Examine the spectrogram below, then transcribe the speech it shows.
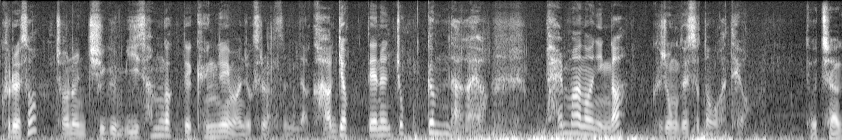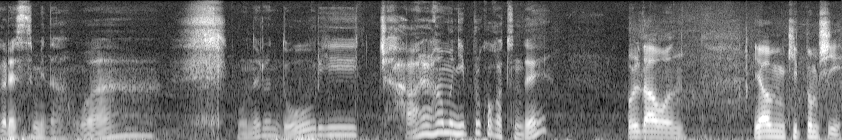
그래서 저는 지금 이 삼각대 굉장히 만족스럽습니다. 가격대는 조금 나가요. 8만원인가? 그 정도 했었던 것 같아요. 도착을 했습니다. 와 오늘은 놀이 잘 하면 이쁠 것 같은데? 올다온 염 기쁨씨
